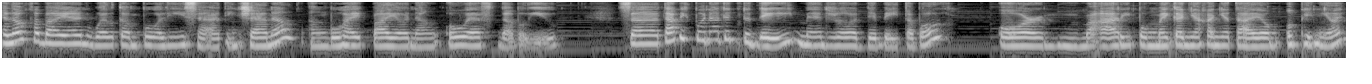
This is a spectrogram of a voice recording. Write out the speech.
Hello kabayan! Welcome po ulit sa ating channel, ang Buhay Payo ng OFW. Sa topic po natin today, medyo debatable or maari pong may kanya-kanya tayong opinion.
